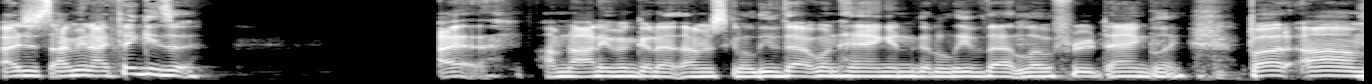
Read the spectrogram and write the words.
I just, I mean, I think he's a. I, I'm not even gonna. I'm just gonna leave that one hanging. Gonna leave that low fruit dangling. But um,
